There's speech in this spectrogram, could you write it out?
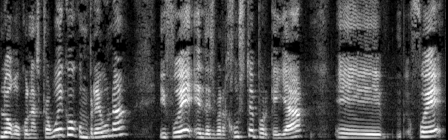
Luego con las Cahueco compré una y fue el desbarajuste porque ya eh, fue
